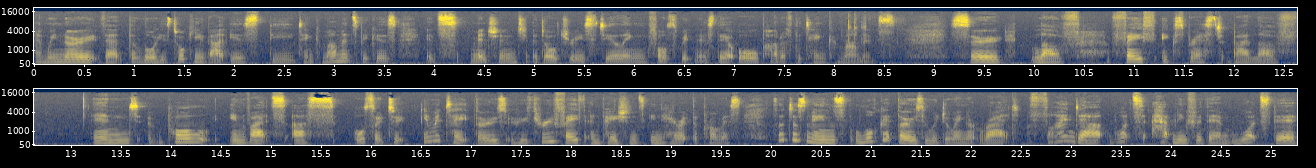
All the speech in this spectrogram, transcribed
And we know that the law he's talking about is the Ten Commandments because it's mentioned adultery, stealing, false witness. They're all part of the Ten Commandments. So, love, faith expressed by love. And Paul invites us also to imitate those who through faith and patience inherit the promise. So that just means look at those who are doing it right. Find out what's happening for them, what's their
